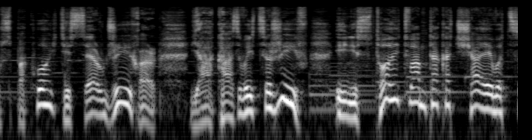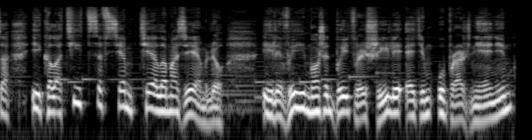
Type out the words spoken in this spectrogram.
«Успокойтесь, сэр Джихар, я, оказывается, жив, и не стоит вам так отчаиваться и колотиться всем телом о землю. Или вы, может быть, решили этим упражнением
